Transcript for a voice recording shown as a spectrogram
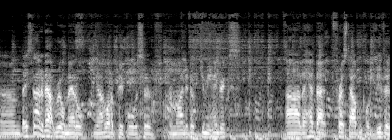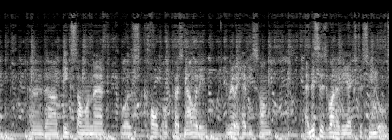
Um, they started out real metal. You know, a lot of people were sort of reminded of Jimi Hendrix. Uh, they had that first album called Vivid, and a uh, big song on that was Cult of Personality, really heavy song. And this is one of the extra singles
